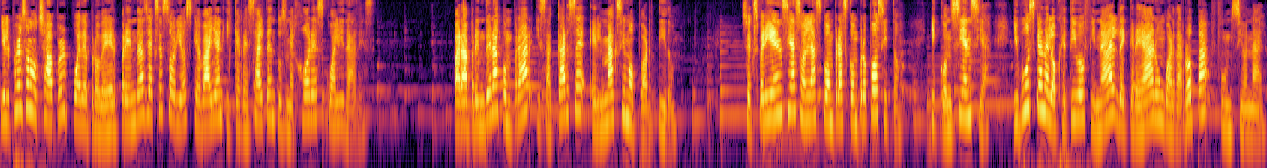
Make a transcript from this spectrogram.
y el personal shopper puede proveer prendas y accesorios que vayan y que resalten tus mejores cualidades. Para aprender a comprar y sacarse el máximo partido. Su experiencia son las compras con propósito y conciencia y buscan el objetivo final de crear un guardarropa funcional.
